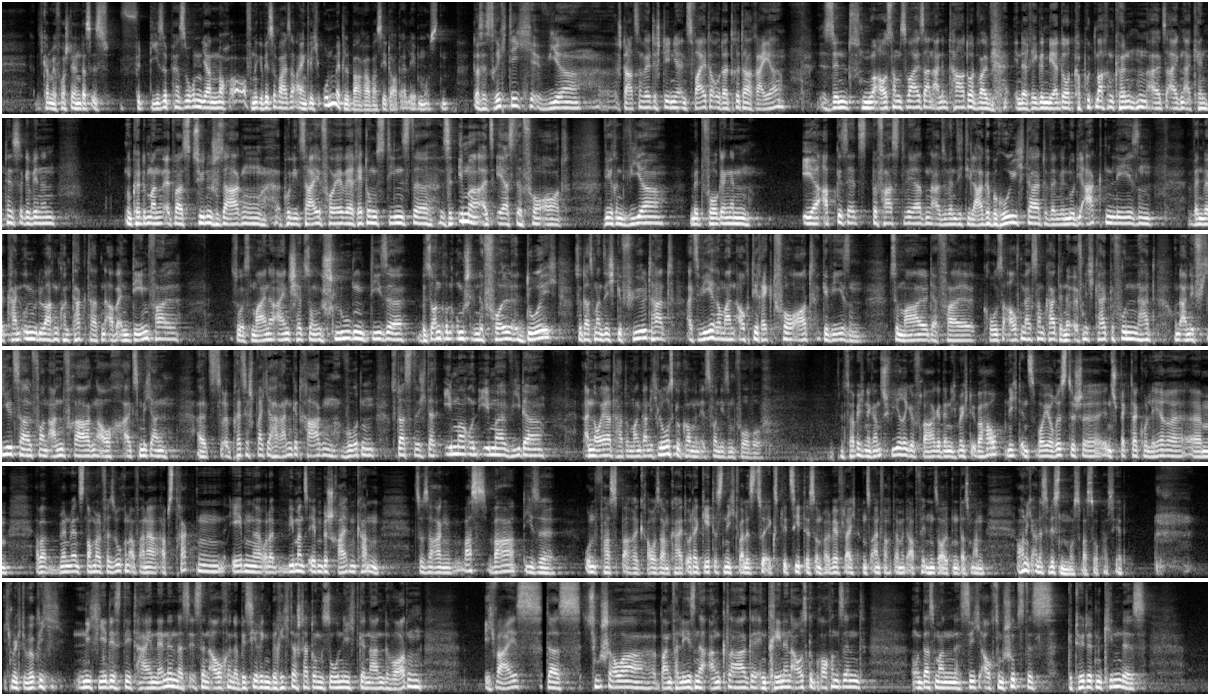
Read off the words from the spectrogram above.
Ich kann mir vorstellen, das ist für diese Personen ja noch auf eine gewisse Weise eigentlich unmittelbarer, was sie dort erleben mussten. Das ist richtig. Wir äh, Staatsanwälte stehen ja in zweiter oder dritter Reihe, sind nur ausnahmsweise an einem Tatort, weil wir in der Regel mehr dort kaputt machen könnten, als eigene Erkenntnisse gewinnen. Nun könnte man etwas zynisch sagen, Polizei, Feuerwehr, Rettungsdienste sind immer als Erste vor Ort, während wir mit Vorgängen eher abgesetzt befasst werden. Also wenn sich die Lage beruhigt hat, wenn wir nur die Akten lesen, wenn wir keinen unmittelbaren Kontakt hatten. Aber in dem Fall, so ist meine Einschätzung, schlugen diese besonderen Umstände voll durch, sodass man sich gefühlt hat, als wäre man auch direkt vor Ort gewesen. Zumal der Fall große Aufmerksamkeit in der Öffentlichkeit gefunden hat und eine Vielzahl von Anfragen auch als mich an als äh, Pressesprecher herangetragen wurden, sodass sich das immer und immer wieder erneuert hat und man gar nicht losgekommen ist von diesem Vorwurf. Jetzt habe ich eine ganz schwierige Frage, denn ich möchte überhaupt nicht ins Voyeuristische, ins Spektakuläre. Ähm, aber wenn wir uns nochmal versuchen, auf einer abstrakten Ebene oder wie man es eben beschreiben kann, zu sagen, was war diese unfassbare Grausamkeit oder geht es nicht, weil es zu explizit ist und weil wir vielleicht uns einfach damit abfinden sollten, dass man auch nicht alles wissen muss, was so passiert? Ich möchte wirklich nicht jedes Detail nennen. Das ist dann auch in der bisherigen Berichterstattung so nicht genannt worden. Ich weiß, dass Zuschauer beim Verlesen der Anklage in Tränen ausgebrochen sind und dass man sich auch zum Schutz des getöteten Kindes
